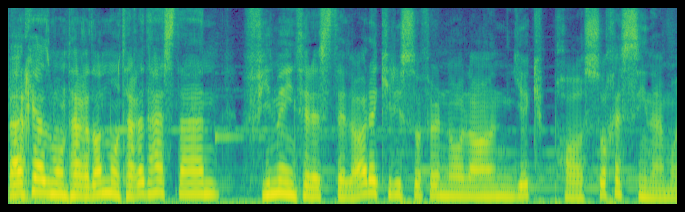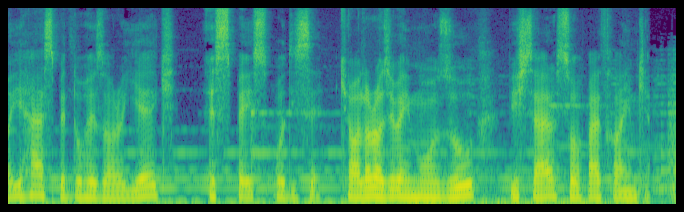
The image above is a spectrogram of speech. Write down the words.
برخی از منتقدان معتقد هستند فیلم Interstellar کریستوفر نولان یک پاسخ سینمایی هست به 2001 Space Odyssey که حالا راجع به این موضوع بیشتر صحبت خواهیم کرد.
